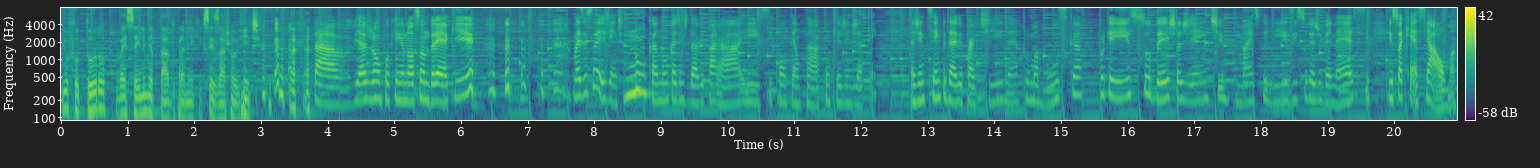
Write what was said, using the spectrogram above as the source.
e o futuro vai ser ilimitado para mim. O que vocês acham, ouvinte? tá, viajou um pouquinho o nosso André aqui. Mas isso aí, gente. Nunca, nunca a gente deve parar e se contentar com o que a gente já tem. A gente sempre deve partir, né, por uma busca, porque isso deixa a gente mais feliz, isso rejuvenesce, isso aquece a alma.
